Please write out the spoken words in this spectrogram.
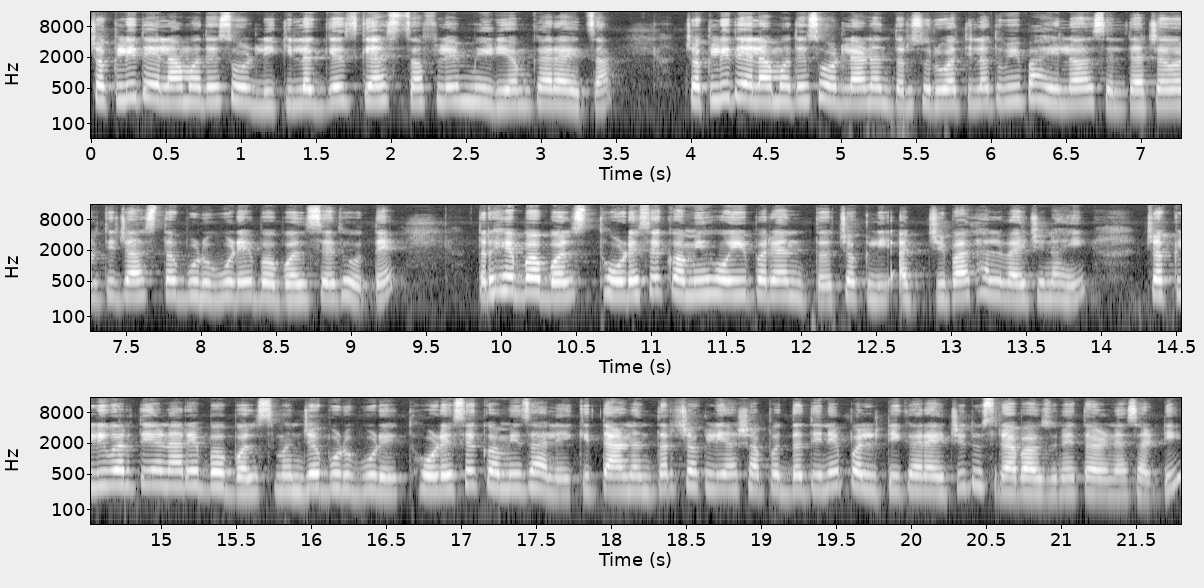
चकली तेलामध्ये सोडली की लगेच गॅसचा फ्लेम मीडियम करायचा. चकली तेलामध्ये सोडल्यानंतर सुरुवातीला तुम्ही पाहिलं असेल त्याच्यावरती जास्त बुडबुडे बबल्स येत होते. तर हे बबल्स थोडेसे कमी होईपर्यंत चकली अजिबात हलवायची नाही. चकलीवरती येणारे बबल्स म्हणजे बुडबुडे थोडेसे कमी झाले की त्यानंतर चकली अशा पद्धतीने पलटी करायची दुसऱ्या बाजूने तळण्यासाठी.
